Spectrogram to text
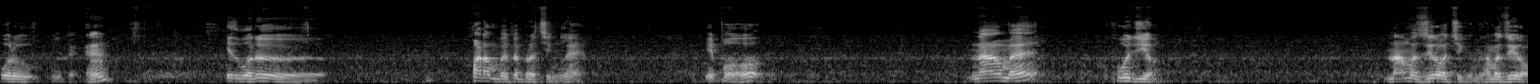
ஒரு இது ஒரு படம் பேப்பர் வச்சுங்களேன். இப்போது நாம் பூஜ்ஜியம். நாம் ஜீரோ வச்சுக்கோங்க நம்ம ஜீரோ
